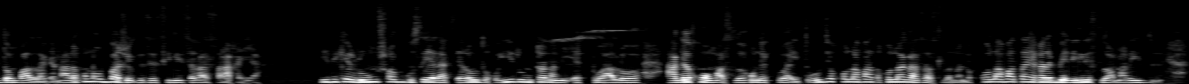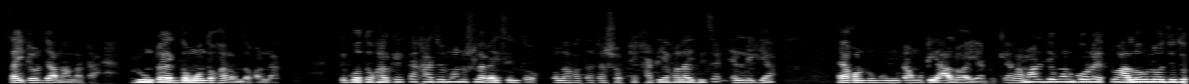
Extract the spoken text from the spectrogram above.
একদম ভালো লাগে না। আর এখন অভ্যাস হয়ে গেছে চিনি ছাড়া চা খাইয়া। এদিকে রুম সব গুছিয়ে রাখছে। আর ও দেখো, এই রুমটা নানি একটু আলো, আগে কম আসলো, এখন একটু আইতো। ওই যে খোলা পাতা, খোলা গাছ আসলো নানি, খোলা পাতা এখানে বেরিলিছিল আমার এই সাইটের জানালাটা। রুমটা একদম অন্ধকার অন্ধকার লাগতো তো গতকালকে একটা খাজন মানুষ লাগাইছেন তো, কলা পাতাটা সবটি খাটিয়ে ফেলাই দিছেন, এর লেগিয়া এখন রুমে মোটামুটি আলো আইয়া ঢুকে। আর আমার যেমন গড়ে একটু আলো হলো যদি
